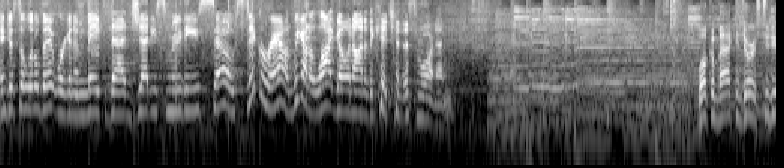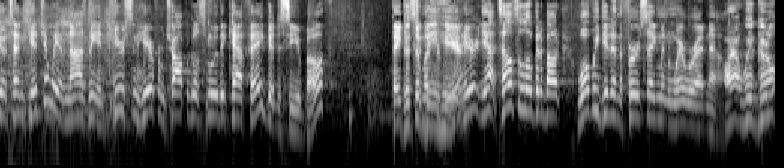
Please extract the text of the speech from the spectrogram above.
in just a little bit. We're going to make that jetty smoothie. So stick around. We got a lot going on in the kitchen this morning. Welcome back into our Studio 10 kitchen. We have Nazmi and Kirsten here from Tropical Smoothie Cafe. Good to see you both. Thank you so much be for here. being here. Yeah, tell us a little bit about what we did in the first segment and where we're at now. All right, we grill,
